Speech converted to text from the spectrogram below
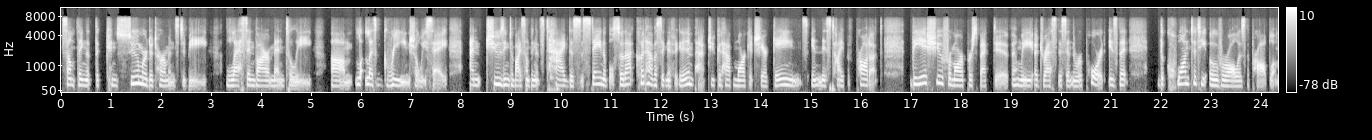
something that the consumer determines to be less environmentally um, l- less green shall we say and choosing to buy something that's tagged as sustainable. So that could have a significant impact. You could have market share gains in this type of product. The issue from our perspective and we address this in the report is that the quantity overall is the problem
